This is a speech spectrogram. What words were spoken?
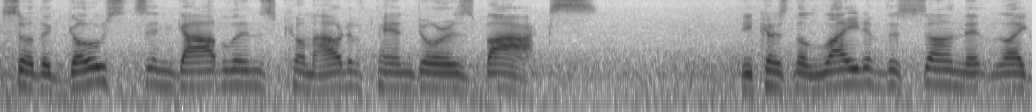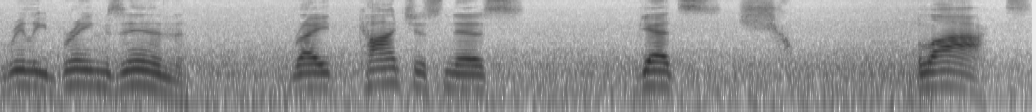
So the ghosts and goblins come out of Pandora's box because the light of the sun that like really brings in right consciousness gets blocked.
